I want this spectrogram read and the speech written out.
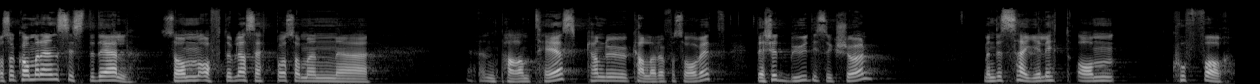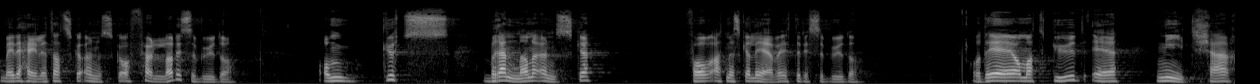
Og så kommer det en siste del, som ofte blir sett på som en, eh, en parentes, kan du kalle det for så vidt. Det er ikke et bud i seg sjøl, men det sier litt om hvorfor vi i det hele tatt skal ønske å følge disse budene. Om Guds brennende ønske for at vi skal leve etter disse budene. Og det er om at Gud er nidskjær.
